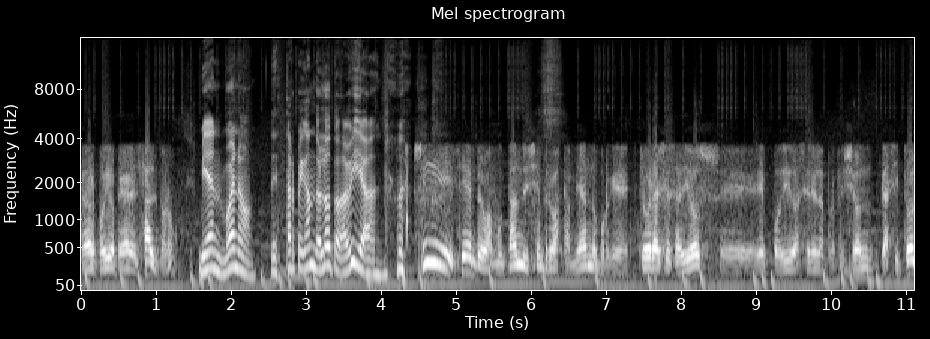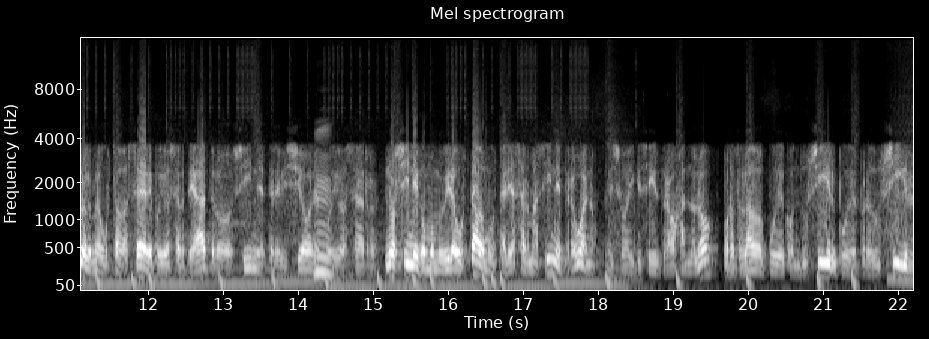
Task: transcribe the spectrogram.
de haber podido pegar el salto, ¿no? Bien, bueno, de estar pegándolo todavía. Sí, siempre vas mutando y siempre vas cambiando porque yo gracias a Dios eh, he podido hacer en la profesión casi todo lo que me ha gustado hacer. He podido hacer teatro, cine, televisión, Mm. he podido hacer, no cine como me hubiera gustado, me gustaría hacer más cine, pero bueno, eso hay que seguir trabajándolo. Por otro lado pude conducir, pude producir,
